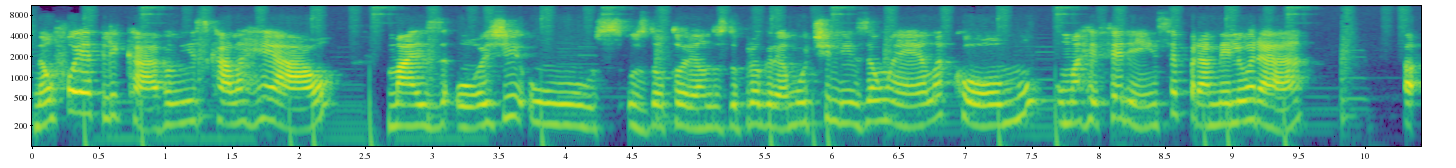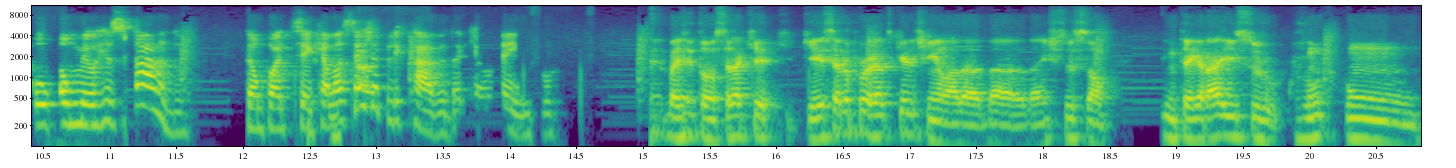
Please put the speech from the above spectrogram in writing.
não foi aplicável em escala real, mas hoje os, os doutorandos do programa utilizam ela como uma referência para melhorar o, o meu resultado. Então, pode ser que ela seja aplicável daqui a um tempo. Mas então, será que, que esse era o projeto que ele tinha lá da, da, da instituição? Integrar isso junto com,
